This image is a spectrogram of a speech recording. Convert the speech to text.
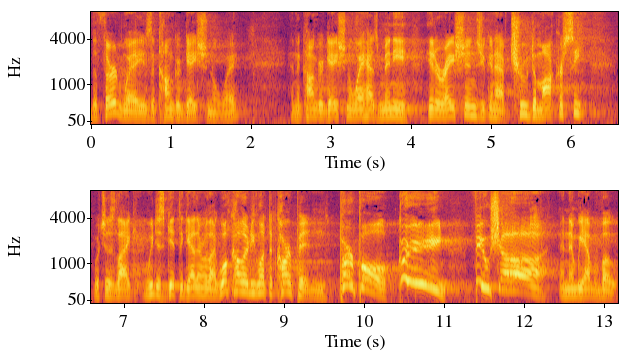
The third way is the congregational way. And the congregational way has many iterations. You can have true democracy, which is like we just get together and we're like, what color do you want the carpet? And purple, green, fuchsia. And then we have a vote.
